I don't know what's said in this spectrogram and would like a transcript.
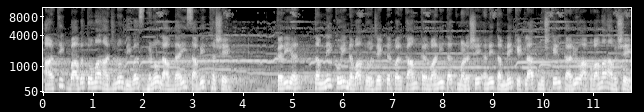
આર્થિક બાબતોમાં આજનો દિવસ ઘણો લાભદાયી સાબિત થશે. કરિયર, તમને કોઈ નવા પ્રોજેક્ટ પર કામ કરવાની તક મળશે અને તમને કેટલાક મુશ્કેલ કાર્યો આપવામાં આવશે.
